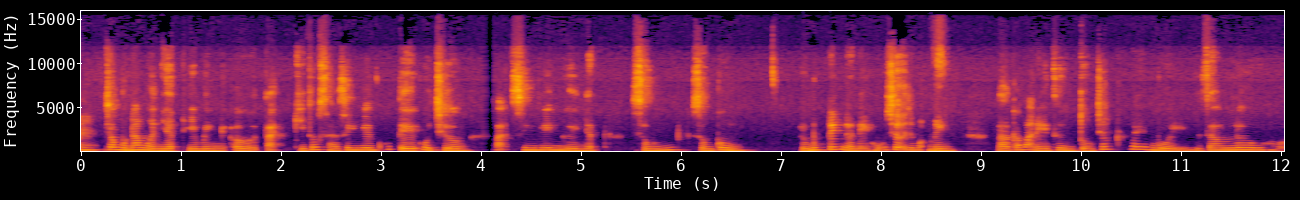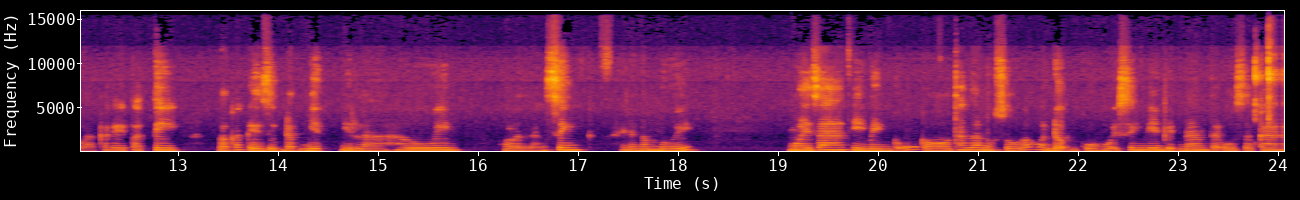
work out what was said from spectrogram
trong một năm ở Nhật thì mình ở tại ký túc xá sinh viên quốc tế của trường bạn sinh viên người Nhật sống sống cùng với mục đích là để hỗ trợ cho bọn mình và các bạn ấy thường tổ chức các cái buổi giao lưu hoặc là các cái party vào các cái dịp đặc biệt như là Halloween hoặc là Giáng sinh hay là năm mới Ngoài ra thì mình cũng có tham gia một số các hoạt động của Hội sinh viên Việt Nam tại Osaka,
